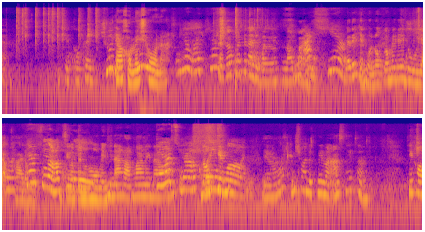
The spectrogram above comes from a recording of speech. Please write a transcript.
it Okay, go play. ช่วยย่าขอไม่โชว์นะ No, I can't. แต่ก็ไม่ เป็นไรหรอกมันน้องไป I can't. ไม่ได้เห็นหัวนมก็ไม่ได้ดูหยาบคายหรอก That's not จริงๆมันเป็นโม clean. เมนต์ที่น่ารักมากเลยนะ That's not No clean skin. one. Yeah which one the clean one ask Nathan ที่เขา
